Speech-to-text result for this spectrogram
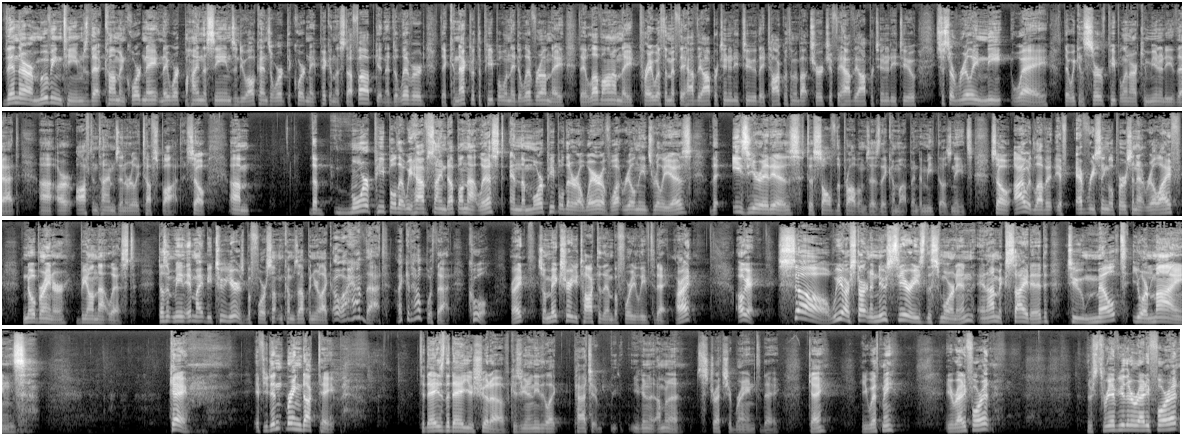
Then there are moving teams that come and coordinate and they work behind the scenes and do all kinds of work to coordinate picking the stuff up, getting it delivered. They connect with the people when they deliver them. They, they love on them. They pray with them if they have the opportunity to. They talk with them about church if they have the opportunity to. It's just a really neat way that we can serve people in our community that uh, are oftentimes in a really tough spot. So, um, the more people that we have signed up on that list and the more people that are aware of what real needs really is, the easier it is to solve the problems as they come up and to meet those needs. So I would love it if every single person at real life, no brainer, be on that list. Doesn't mean it might be two years before something comes up and you're like, oh, I have that. I could help with that. Cool, right? So make sure you talk to them before you leave today, all right? Okay, so, we are starting a new series this morning, and I'm excited to melt your minds. Okay, if you didn't bring duct tape, today's the day you should have, because you're gonna need to like patch it. You're gonna, I'm gonna stretch your brain today. Okay, Are you with me? Are you ready for it? There's three of you that are ready for it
